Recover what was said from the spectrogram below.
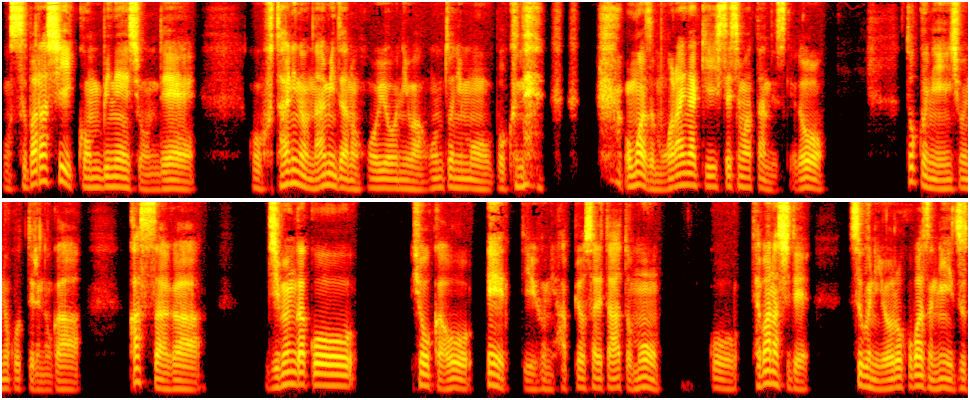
もう素晴らしいコンビネーションで、こう二人の涙の抱擁には本当にもう僕ね 思わずもらい泣きしてしまったんですけど、特に印象に残ってるのが、カッサーが自分がこう、評価を A っていう風に発表された後も、こう、手放しですぐに喜ばずにずっ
